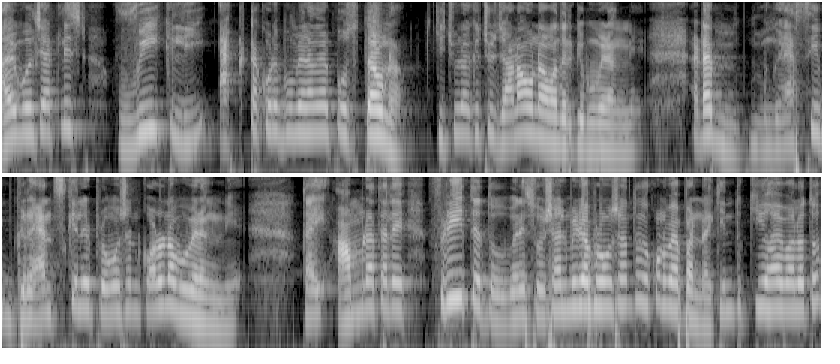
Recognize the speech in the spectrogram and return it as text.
আমি বলছি অ্যাটলিস্ট উইকলি একটা করে বুমেরাঙের পোস্ট দাও না। কিছু না কিছু জানাও না আমাদেরকে বুমেরাং নিয়ে। একটা ম্যাসিভ গ্র্যান্ড স্কেলের প্রমোশন করো না বুমেরাং নিয়ে। তাই আমরা তাহলে ফ্রিতে তো মানে সোশ্যাল মিডিয়া প্রমোশন তো কোনো ব্যাপার না। কিন্তু কী হয় বলো তো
